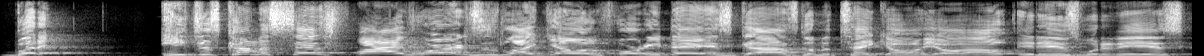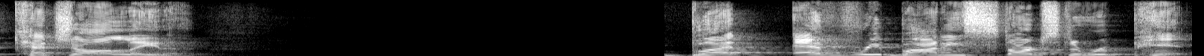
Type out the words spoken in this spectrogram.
But he just kind of says five words. It's like, yo, in 40 days, God's going to take all y'all out. It is what it is. Catch y'all later. But everybody starts to repent.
